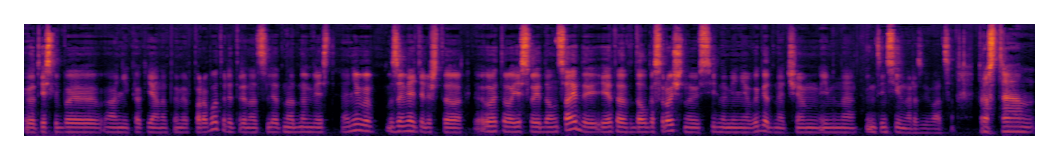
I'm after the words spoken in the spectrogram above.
И вот если бы они, как я, например, поработали 13 13 лет на одном месте. Они бы заметили, что у этого есть свои даунсайды, и это в долгосрочную сильно менее выгодно, чем именно интенсивно развиваться. Просто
